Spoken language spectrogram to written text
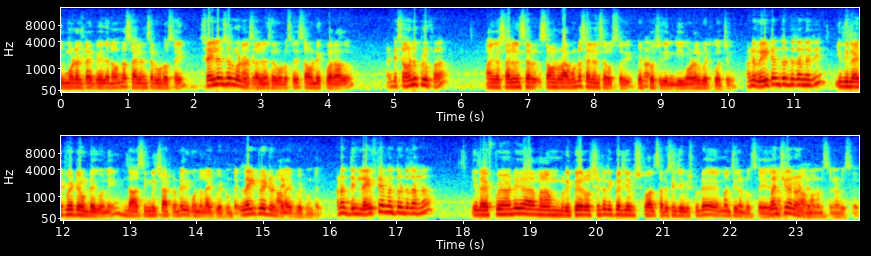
ఈ మోడల్ టైప్ ఏదైనా ఉన్నా సైలెన్సర్ కూడా వస్తాయి. సైలెన్సర్ కూడా సైలెన్సర్ కూడా వస్తాయి. సౌండ్ ఎక్కువ రాదు. అంటే సౌండ్ ప్రూఫా ఇక సైలెన్సర్ సౌండ్ రాకుండా సైలెన్సర్ వస్తుంది. పెట్టుకోవచ్చు దీనికి ఈ మోడల్ పెట్టుకోవచ్చు. అంటే వెయిట్ ఎంత ఉంటుంది అన్నది? ఇది లైట్ వెయిట్ ఉంటాయి కొన్ని. దా సింగిల్ షాట్ కంటే ఇది కొంచెం లైట్ వెయిట్ ఉంటాయి. లైట్ వెయిట్ ఉంటుంది లైట్ వెయిట్ ఉంటాయి. అన్న దీని లైఫ్ టైం ఎంత ఉంటుంది అన్న? ఈ లైఫ్ వెయిట్ అంటే ఇక మనం రిపేర్ వచ్చింటే రిపేర్ చేయించుకోవాలి. సర్వీసింగ్ చేయించుకుంటే మంచిగా నడుస్తాయి. మన నడుస్తాయి.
